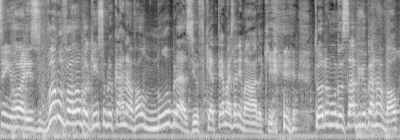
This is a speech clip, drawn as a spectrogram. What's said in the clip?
Senhores, vamos falar um pouquinho sobre o carnaval no Brasil. Fiquei até mais animado aqui. Todo mundo sabe que o carnaval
